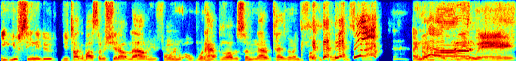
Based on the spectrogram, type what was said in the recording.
you, you've seen it, dude. You talk about some shit out loud on your phone, and what happens all of a sudden? An advertisement on your fucking phone. Instagram. I know, yeah, mom. Dude. Anyway,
